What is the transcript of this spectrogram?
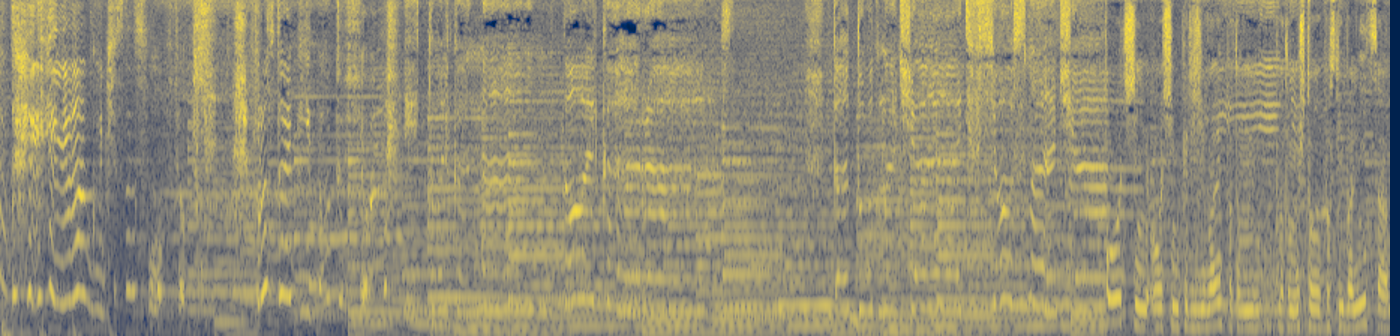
Не могу, честное слово. Все. И только нам, только раз Дадут начать все сначала Очень-очень переживаем, потому, потому что после больницы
